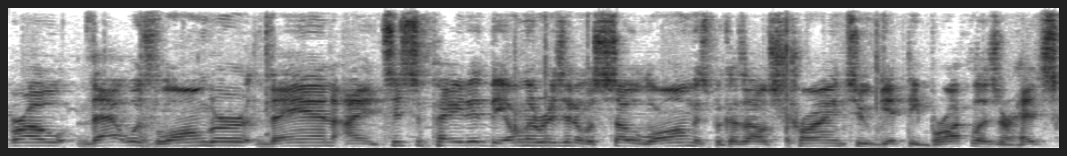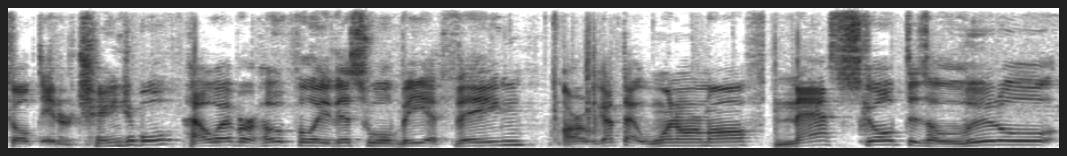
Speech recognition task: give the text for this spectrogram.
Bro, that was longer than I anticipated. The only reason it was so long is because I was trying to get the Brock Lesnar head sculpt interchangeable. However, hopefully this will be a thing. Alright, we got that one arm off. Mask sculpt is a little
